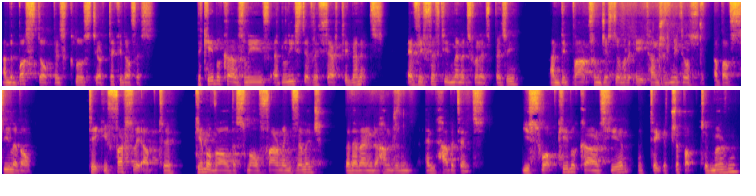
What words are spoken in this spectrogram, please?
and the bus stop is close to our ticket office. The cable cars leave at least every 30 minutes, every 15 minutes when it's busy, and depart from just over 800 metres above sea level. Take you firstly up to Gimmelwald, a small farming village with around 100 inhabitants. You swap cable cars here and take the trip up to Murren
